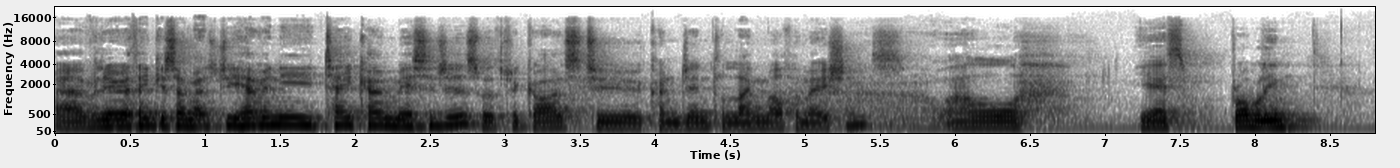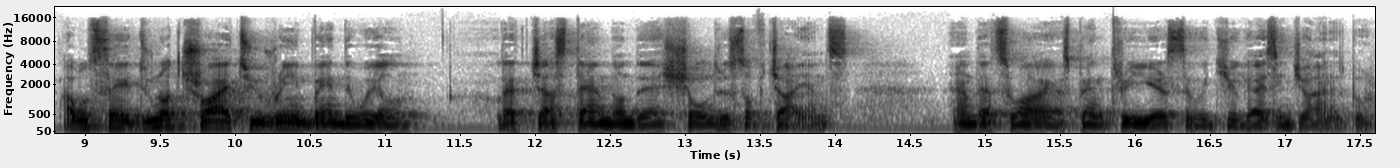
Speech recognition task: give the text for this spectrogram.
Uh, Valerio, thank you so much. Do you have any take home messages with regards to congenital lung malformations? Well, yes, probably. I would say do not try to reinvent the wheel. Let's just stand on the shoulders of giants. And that's why I spent three years with you guys in Johannesburg.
